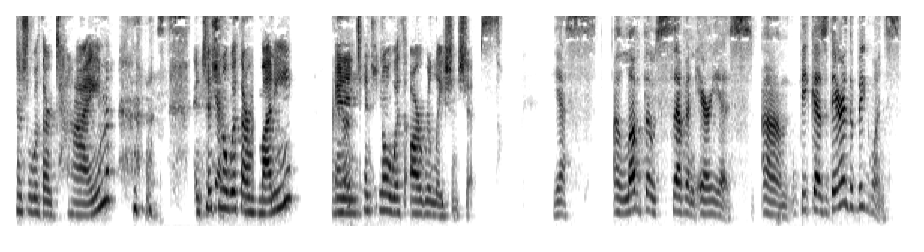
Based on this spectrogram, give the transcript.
intentional with our time intentional with our money uh-huh. and intentional with our relationships yes i love those seven areas um, because they're the big ones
